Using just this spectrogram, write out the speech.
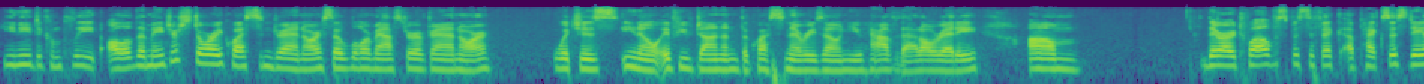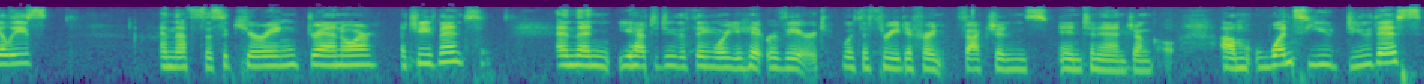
You need to complete all of the major story quests in Draenor, so Lore Master of Draenor, which is, you know, if you've done the quest in every zone, you have that already. Um, there are 12 specific Apexis dailies, and that's the securing Draenor achievement. And then you have to do the thing where you hit revered with the three different factions in Tanaan Jungle. Um, once you do this,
